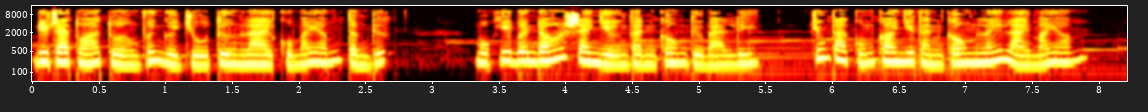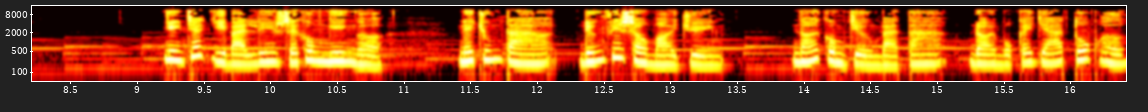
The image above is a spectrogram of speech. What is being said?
Đưa ra thỏa thuận với người chủ tương lai Của máy ấm tâm đức Một khi bên đó sang nhượng thành công từ bà Liên Chúng ta cũng coi như thành công lấy lại máy ấm nhưng chắc gì bà Liên sẽ không nghi ngờ. Nếu chúng ta đứng phía sau mọi chuyện, Nói công trường bà ta Đòi một cái giá tốt hơn.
